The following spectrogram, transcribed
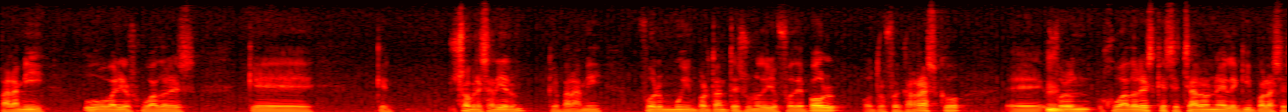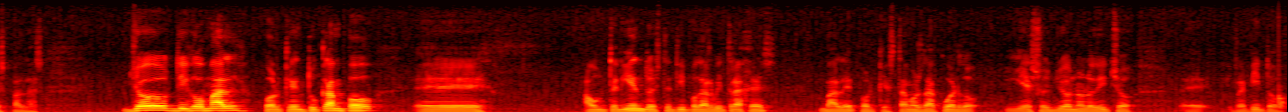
para mí, hubo varios jugadores que, que sobresalieron, que para mí fueron muy importantes. Uno de ellos fue De Paul, otro fue Carrasco. Eh, mm. Fueron jugadores que se echaron el equipo a las espaldas. Yo digo mal porque en tu campo, eh, aun teniendo este tipo de arbitrajes, ¿vale? Porque estamos de acuerdo, y eso yo no lo he dicho, eh, repito,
